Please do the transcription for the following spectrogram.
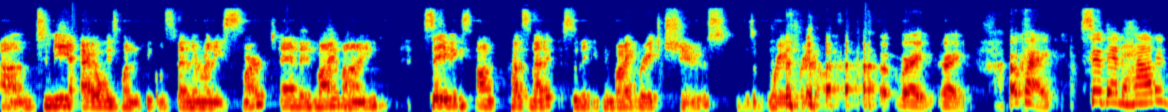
Um, to me, I always wanted people to spend their money smart, and in my mind, savings on cosmetics so that you can buy great shoes it was a great trade-off. right, right. Okay. So then how did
